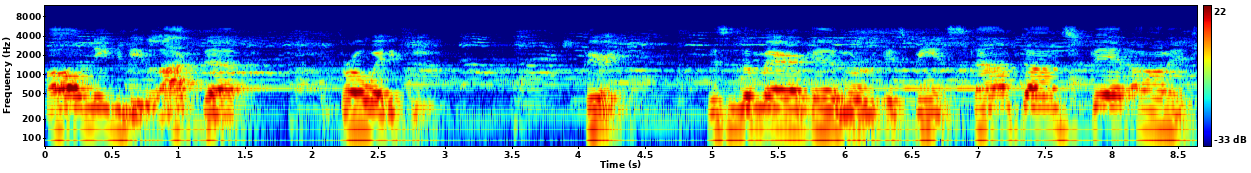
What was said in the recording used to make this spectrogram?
all need to be locked up and throw away the key. Period. This is America and it's being stomped on, spit on, and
